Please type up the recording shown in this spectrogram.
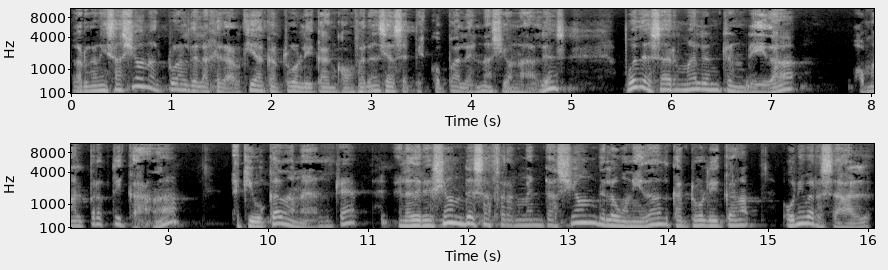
La organización actual de la jerarquía católica en conferencias episcopales nacionales puede ser mal entendida o mal practicada equivocadamente en la dirección de esa fragmentación de la unidad católica universal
